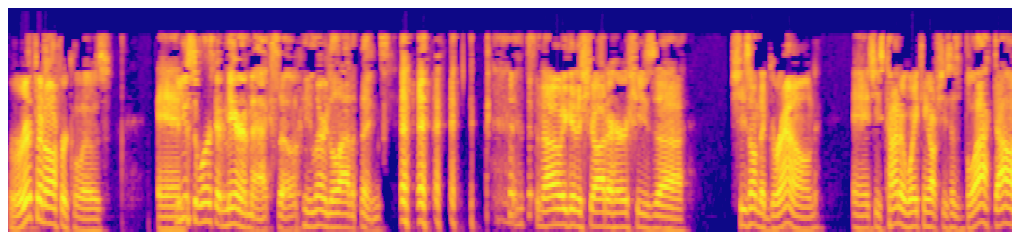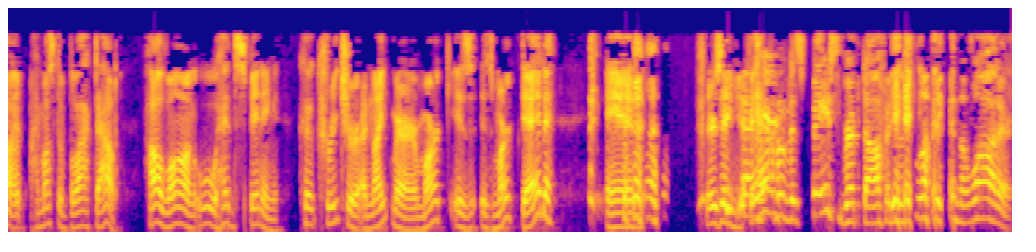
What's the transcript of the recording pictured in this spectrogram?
ripping off her clothes. And He And used to work at Miramax, so he learned a lot of things. so now we get a shot of her. She's uh she's on the ground and she's kind of waking up. She says, "Blacked out. I must have blacked out. How long? Ooh, head spinning. C- creature, a nightmare. Mark is is Mark dead?" And there's a had half of his face ripped off, and he was floating in the water.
